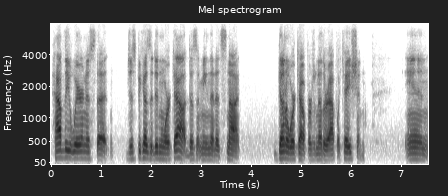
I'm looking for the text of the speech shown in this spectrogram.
have the awareness that just because it didn't work out doesn't mean that it's not to work out for another application. And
